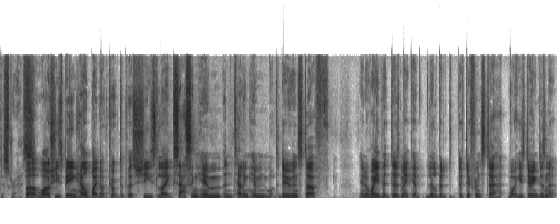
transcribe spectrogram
distress. But while she's being held by Doctor Octopus, she's like sassing him and telling him what to do and stuff in a way that does make a little bit of difference to what he's doing, doesn't it?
